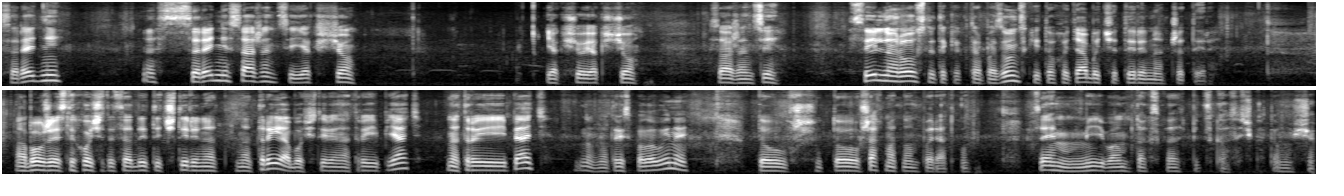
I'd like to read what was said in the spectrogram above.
середні, е, середні саджанці, якщо, якщо, якщо саджанці сильно рослі, так як трапезунський, то хоча б 4 на 4. Або вже, якщо хочете садити 4 на, на 3 або 4 на 3,5, на 3,5, ну, на 3,5, то, в то в шахматному порядку. Це мій вам, так сказати, підсказочка, тому що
